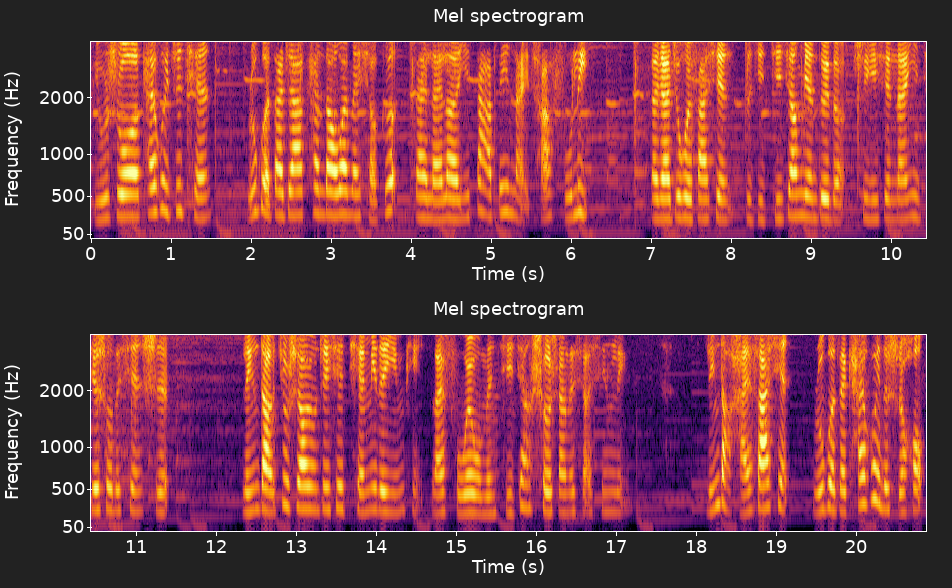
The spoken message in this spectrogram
比如说，开会之前，如果大家看到外卖小哥带来了一大杯奶茶福利，大家就会发现自己即将面对的是一些难以接受的现实。领导就是要用这些甜蜜的饮品来抚慰我们即将受伤的小心灵。领导还发现，如果在开会的时候，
